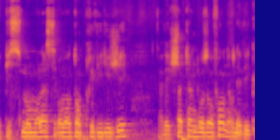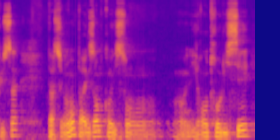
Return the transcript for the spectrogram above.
Et puis ce moment-là c'est vraiment un temps privilégié avec chacun de nos enfants. On a vécu ça. Particulièrement par exemple quand ils sont, ils rentrent au lycée,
